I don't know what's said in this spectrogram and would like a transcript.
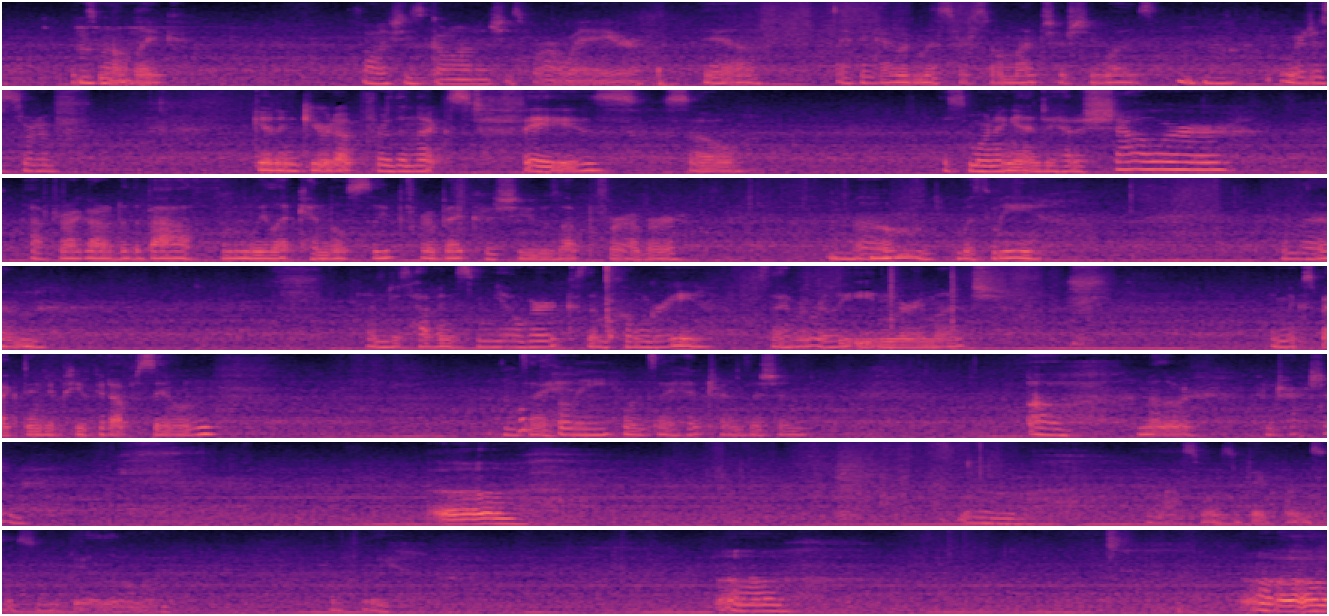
it's not Mhm. like it's not like she's gone and she's far away or. yeah. I think I would miss her so much if she was. Mm-hmm. we're just sort of getting geared up for the next phase. So this morning, Angie had a shower after I got out of the bath, and we let Kendall sleep for a bit because she was up forever um, with me. And then I'm just having some yogurt because I'm hungry because I haven't really eaten very much. I'm expecting to puke it up soon. Once Hopefully. I once I hit transition. Oh, another contraction. Oh. The last one was a big one, so this one will be a little one. Hopefully. Oh. Oh.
